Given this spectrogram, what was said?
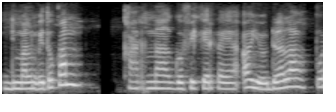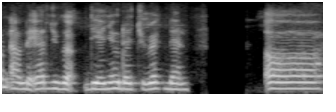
di malam itu kan karena gue pikir kayak oh ya udahlah pun LDR juga dianya udah cuek dan uh,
